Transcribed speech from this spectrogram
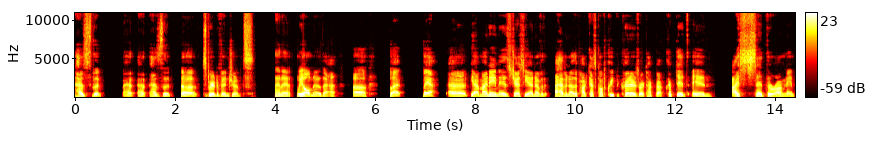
has the ha- ha- has the uh, spirit of vengeance in it. We all know that. Uh, but but yeah, uh, yeah. My name is Jesse. I I have another podcast called Creepy Critters where I talk about cryptids, and I said the wrong name.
